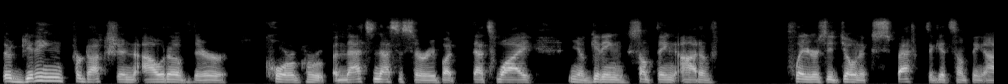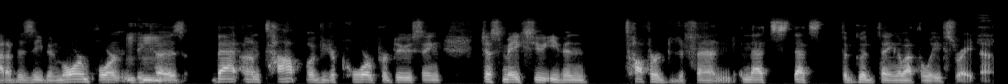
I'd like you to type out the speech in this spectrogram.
they're getting production out of their core group, and that's necessary. But that's why you know getting something out of players you don't expect to get something out of is even more important mm-hmm. because that on top of your core producing just makes you even tougher to defend, and that's that's the good thing about the Leafs right now.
